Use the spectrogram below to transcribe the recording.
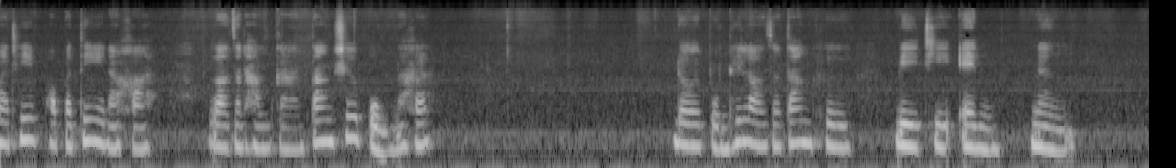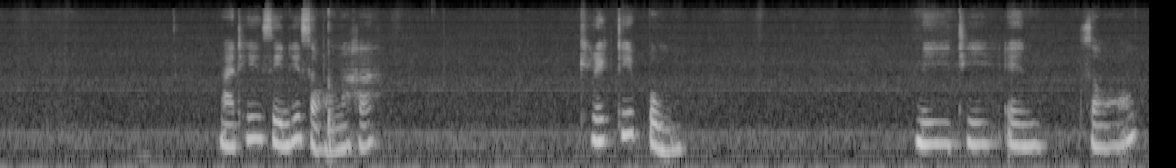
มาที่ property นะคะ เราจะทำการตั้งชื่อปุ่มนะคะ โดยปุ่มที่เราจะตั้งคือ btn 1 มาที่ซีนที่ 2 นะคะ คลิกที่ปุ่ม btn 2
